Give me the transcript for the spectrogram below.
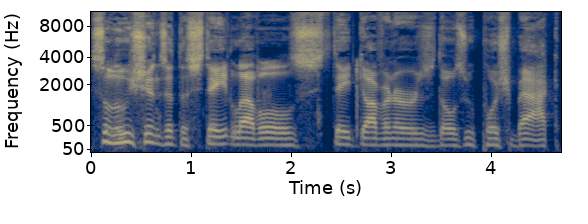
solutions at the state levels, state governors, those who push back,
